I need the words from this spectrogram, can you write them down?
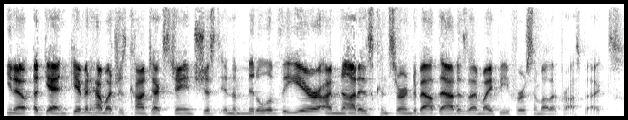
you know, again, given how much his context changed just in the middle of the year, I'm not as concerned about that as I might be for some other prospects.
